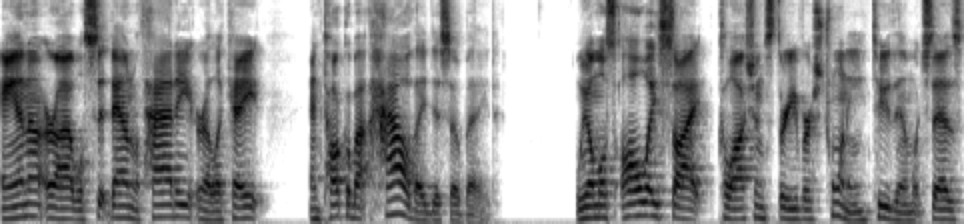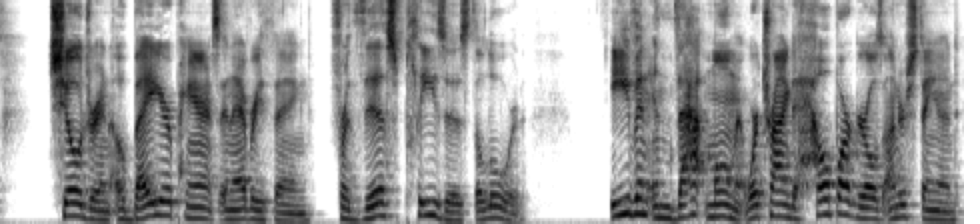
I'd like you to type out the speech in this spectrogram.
Anna or I will sit down with Hattie or Ella Kate and talk about how they disobeyed. We almost always cite Colossians 3, verse 20 to them, which says, Children, obey your parents in everything, for this pleases the Lord. Even in that moment, we're trying to help our girls understand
